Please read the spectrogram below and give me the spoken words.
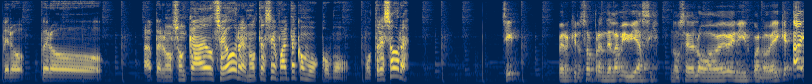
Pero, pero, ah, pero no son cada 12 horas, no te hace falta como, como, como 3 horas. Sí, pero quiero sorprenderla a mi vida así. No se lo va a ver venir cuando ve que, ¡ay!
